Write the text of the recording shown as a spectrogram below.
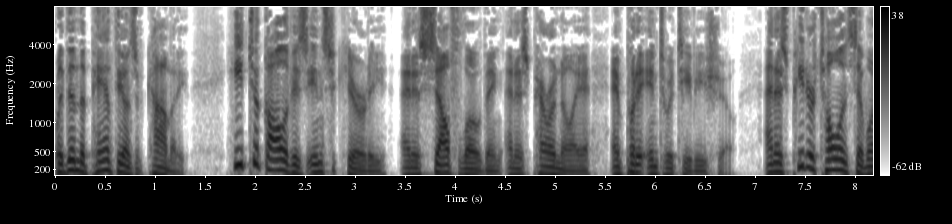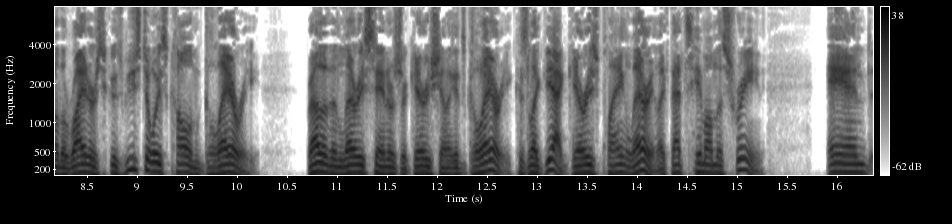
Within the pantheons of comedy, he took all of his insecurity and his self-loathing and his paranoia and put it into a TV show. And as Peter Tolan said, one of the writers, because we used to always call him Glary, rather than Larry Sanders or Garry Shandling, it's Glary. Because like, yeah, Gary's playing Larry. Like that's him on the screen. And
